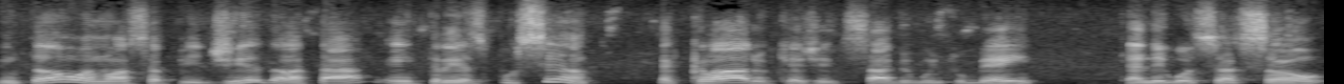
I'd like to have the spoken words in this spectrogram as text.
Então, a nossa pedida está em 13%. É claro que a gente sabe muito bem que a negociação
